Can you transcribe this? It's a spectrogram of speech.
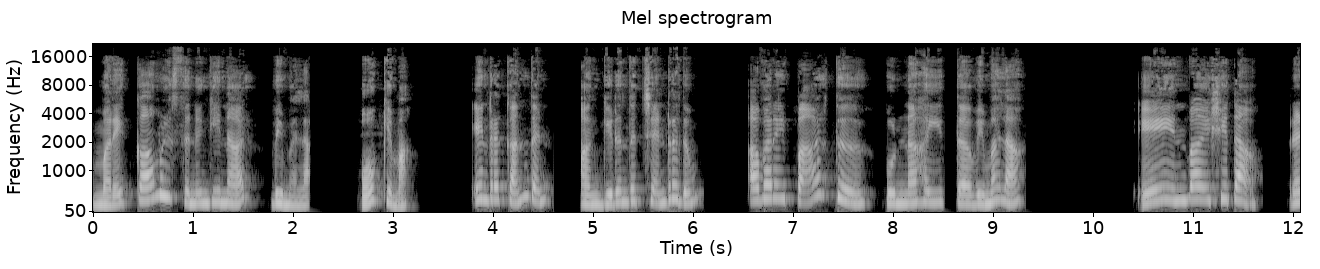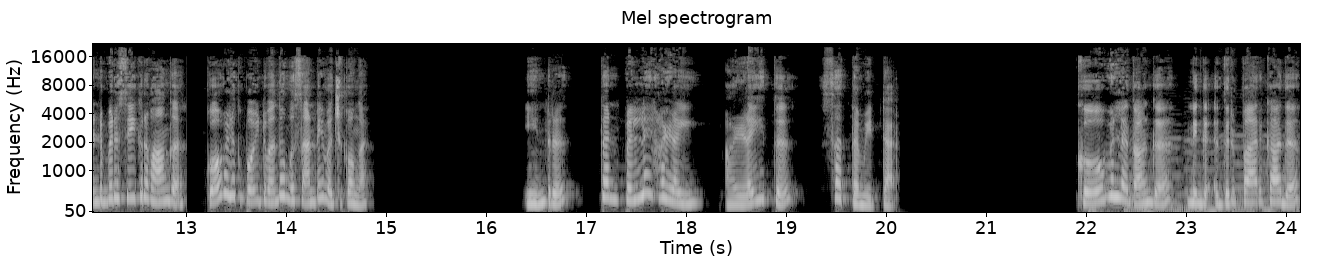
மறைக்காமல் சினுங்கினார் விமலா. ஓகேமா என்ற கந்தன் அங்கிருந்து சென்றதும் அவரை பார்த்து புன்னகைத்த விமலா ஏ இன்பா இஷிதா ரெண்டு பேரும் சீக்கிரம் வாங்க. கோவிலுக்கு போயிட்டு வந்து உங்க சண்டை வச்சுக்கோங்க. என்று தன் பிள்ளைகளை அழைத்து சத்தமிட்டார். கோவில்ல தாங்க நீங்க எதிர்பார்க்காத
